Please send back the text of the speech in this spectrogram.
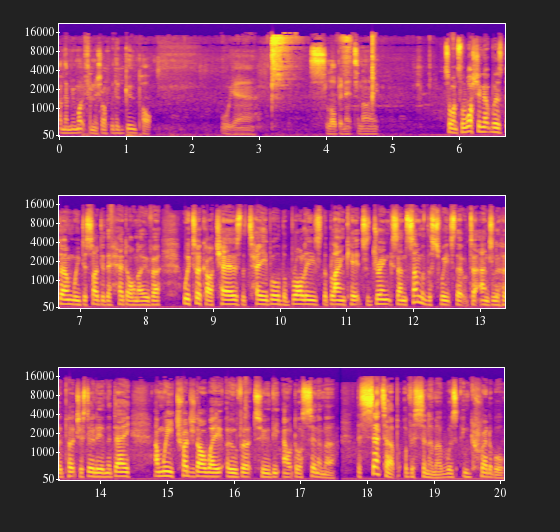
And then we might finish off with a Gü pot. Oh, yeah. Slobbing it tonight. So once the washing up was done, we decided to head on over. We took our chairs, the table, the brollies, the blankets, the drinks, and some of the sweets that Angela had purchased earlier in the day, and we trudged our way over to the outdoor cinema. The setup of the cinema was incredible.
